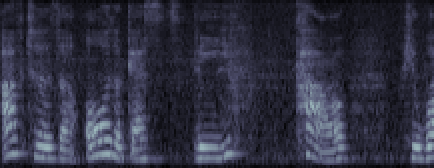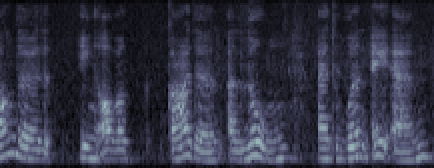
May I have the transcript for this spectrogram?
after the all the guests leave, Karl he wandered in our garden alone at 1 a.m.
